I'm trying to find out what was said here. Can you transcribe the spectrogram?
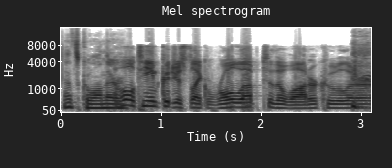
That's cool. And they're The whole team could just like roll up to the water cooler,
